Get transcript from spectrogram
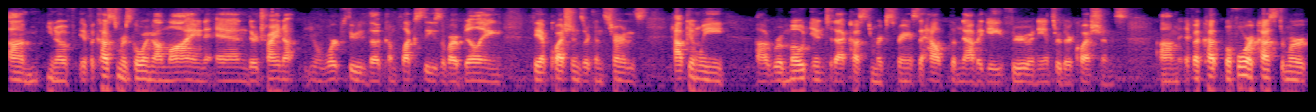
um, you know, if, if a customer is going online and they're trying to you know work through the complexities of our billing, they have questions or concerns. How can we uh, remote into that customer experience to help them navigate through and answer their questions? Um, if a cut before a customer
